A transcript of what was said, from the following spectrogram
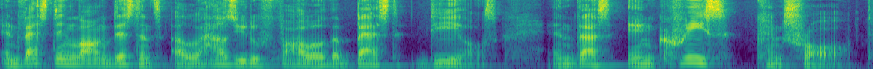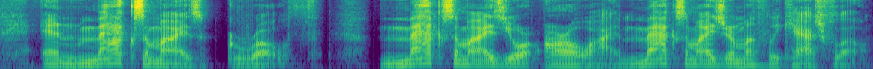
Investing long distance allows you to follow the best deals and thus increase control and maximize growth, maximize your ROI, maximize your monthly cash flow,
